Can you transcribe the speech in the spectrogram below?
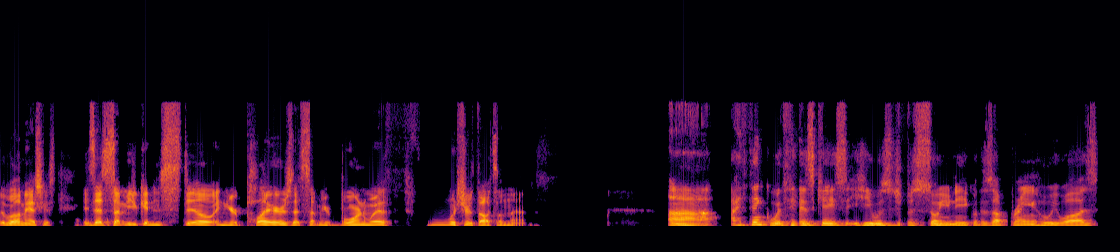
well, let me ask you this: Is that something you can instill in your players? That's something you're born with. What's your thoughts on that? Uh, I think with his case, he was just so unique with his upbringing, who he was.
